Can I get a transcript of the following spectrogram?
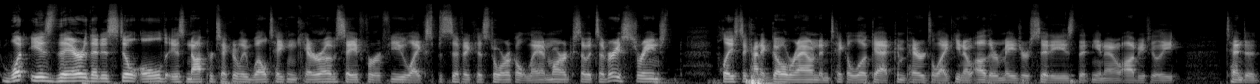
what is there that is still old is not particularly well taken care of, save for a few like specific historical landmarks. So it's a very strange place to kind of go around and take a look at compared to like you know other major cities that you know obviously tend to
